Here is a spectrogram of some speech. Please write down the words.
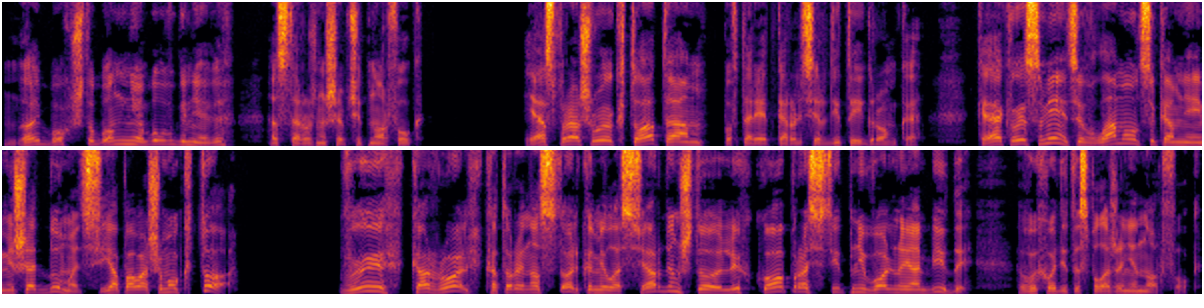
«Дай бог, чтобы он не был в гневе», — осторожно шепчет Норфолк. «Я спрашиваю, кто там?» — повторяет король сердито и громко. «Как вы смеете вламываться ко мне и мешать думать? Я, по-вашему, кто?» «Вы король, который настолько милосерден, что легко простит невольные обиды», — выходит из положения Норфолк.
